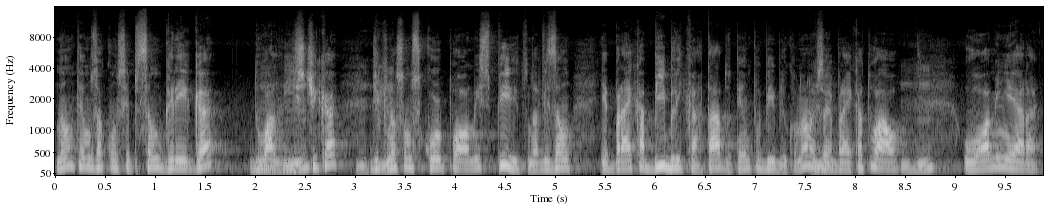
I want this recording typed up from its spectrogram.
não temos a concepção grega dualística uhum. de que nós somos corpo, alma e espírito, na visão hebraica bíblica, tá? Do tempo bíblico, não na visão uhum. hebraica atual. Uhum. O homem era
